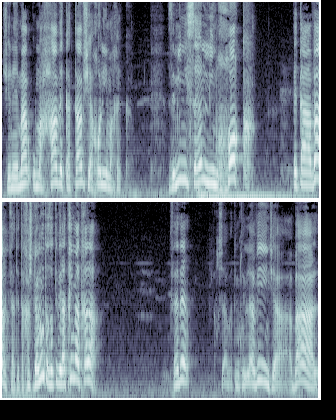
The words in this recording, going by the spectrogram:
שנאמר, הוא מחה וכתב שיכול להימחק. זה מין ניסיון למחוק את העבר קצת, את החשדנות הזאת, ולהתחיל מההתחלה. בסדר? עכשיו, אתם יכולים להבין שהבעל,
